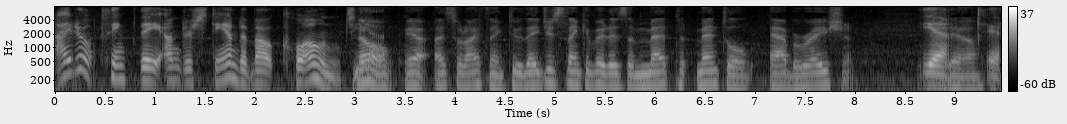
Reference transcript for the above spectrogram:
I don't think they understand about clones No, yeah, that's what I think too. They just think of it as a met- mental aberration. Yeah. Yeah. Yeah.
